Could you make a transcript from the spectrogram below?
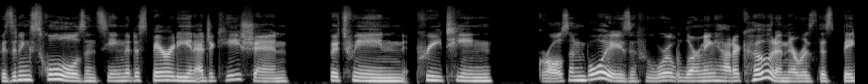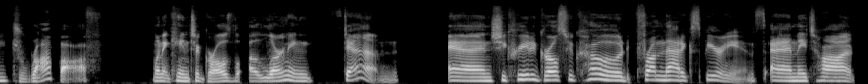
visiting schools and seeing the disparity in education between preteen girls and boys who were learning how to code. And there was this big drop off when it came to girls uh, learning STEM. And she created Girls Who Code from that experience. And they taught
